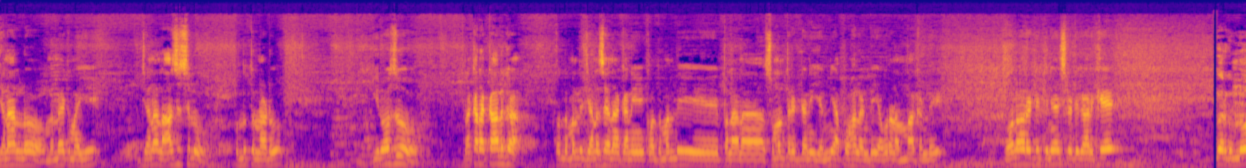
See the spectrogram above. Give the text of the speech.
జనాల్లో మమేకమయ్యి జనాల ఆశీస్సులు పొందుతున్నాడు. ఈరోజు రకరకాలుగా కొంతమంది జనసేన కానీ కొంతమంది పలానా సుమంత్ రెడ్డి అని ఇవన్నీ అపోహలండి ఎవరు నమ్మాకండి. పోలవరెడ్డి దినేష్ రెడ్డి గారికే నియోజకవర్గంలో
